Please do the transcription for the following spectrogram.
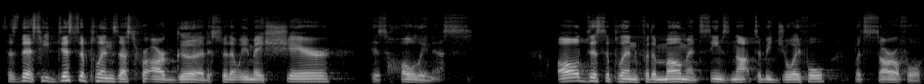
It says this He disciplines us for our good so that we may share His holiness. All discipline for the moment seems not to be joyful, but sorrowful.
